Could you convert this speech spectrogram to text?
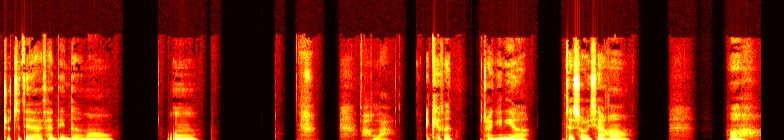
就直接在餐厅等哦。嗯。好啦，哎，Kevin，传给你了，再说一下啊。啊，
